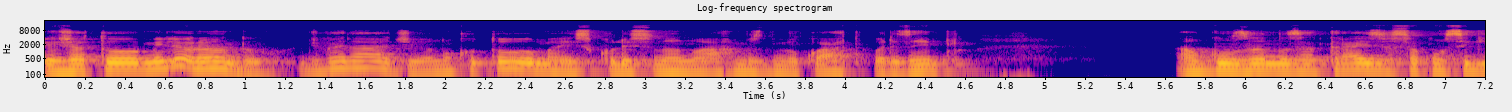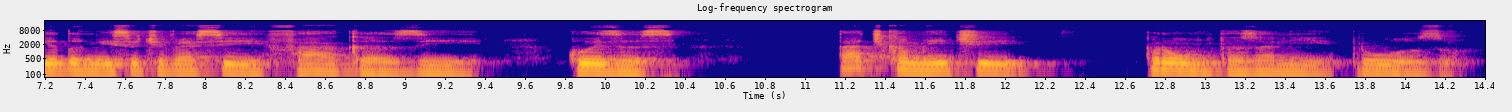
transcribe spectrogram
eu já estou melhorando, de verdade. Eu não estou mais colecionando armas no meu quarto, por exemplo. Alguns anos atrás eu só conseguia dormir se eu tivesse facas e coisas taticamente prontas ali para o uso.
